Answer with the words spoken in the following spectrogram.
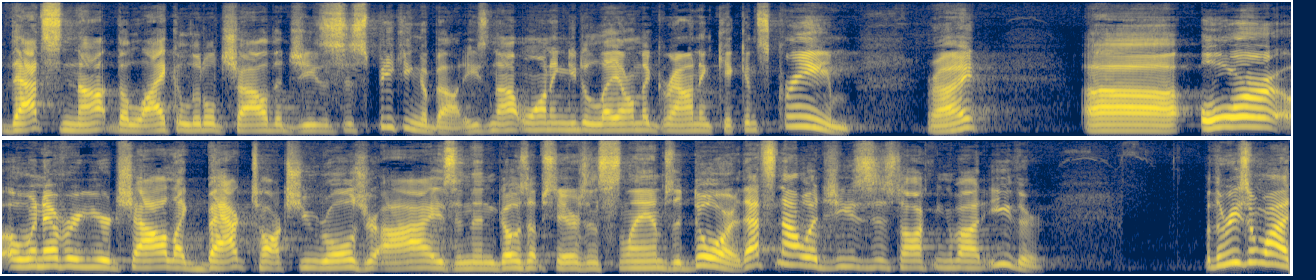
that's not the like a little child that Jesus is speaking about. He's not wanting you to lay on the ground and kick and scream, right? Uh, or whenever your child like back talks you, rolls your eyes, and then goes upstairs and slams the door. That's not what Jesus is talking about either. But the reason why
